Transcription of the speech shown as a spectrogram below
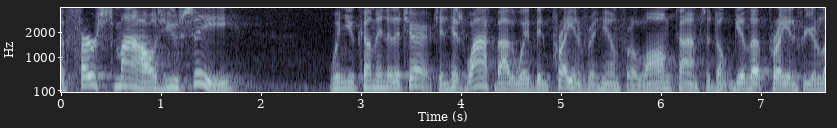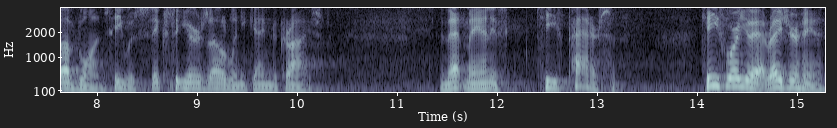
the first smiles you see when you come into the church. And his wife, by the way, had been praying for him for a long time, so don't give up praying for your loved ones. He was 60 years old when he came to Christ. And that man is Keith Patterson. Keith, where are you at? Raise your hand.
